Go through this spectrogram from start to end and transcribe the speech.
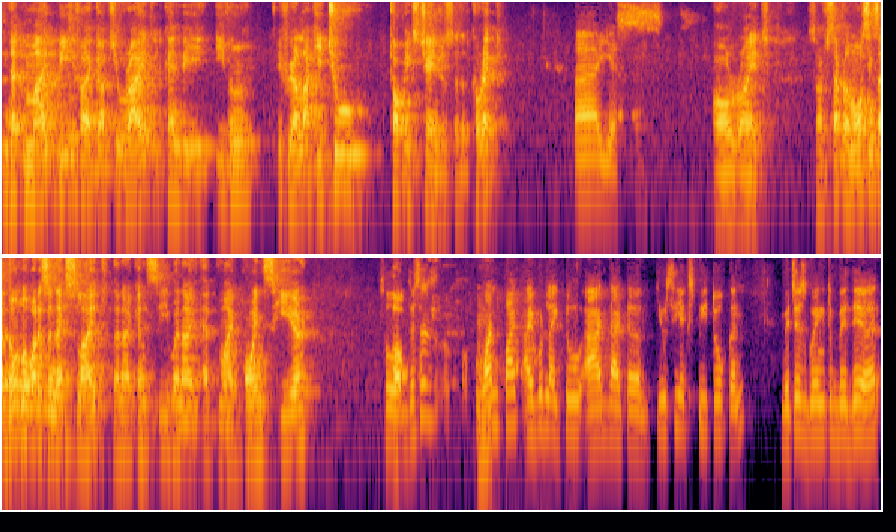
that might be, if I got you right, it can be even, if we are lucky, two top exchanges. Is that correct? Uh, yes. All right. So I have several more things. I don't know what is the next slide. Then I can see when I add my points here. So oh. this is Mm-hmm. One part I would like to add that uh, QCXP token, which is going to be there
